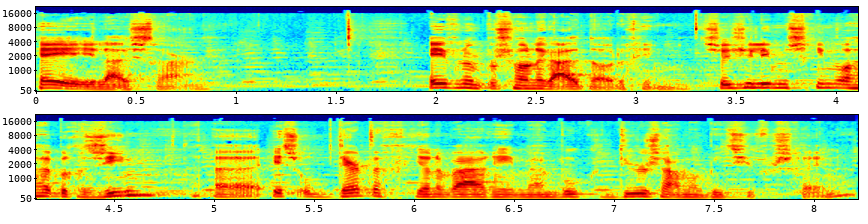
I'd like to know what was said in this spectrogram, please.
Hey luisteraar. Even een persoonlijke uitnodiging. Zoals jullie misschien wel hebben gezien, uh, is op 30 januari mijn boek Duurzame Ambitie verschenen.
